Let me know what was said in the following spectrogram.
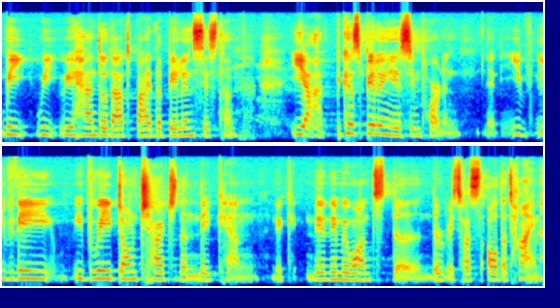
We, we, we handle that by the billing system. Yeah, because billing is important. If, if, they, if we don't charge them, they can they, ca- they, they may want the, the resource all the time.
